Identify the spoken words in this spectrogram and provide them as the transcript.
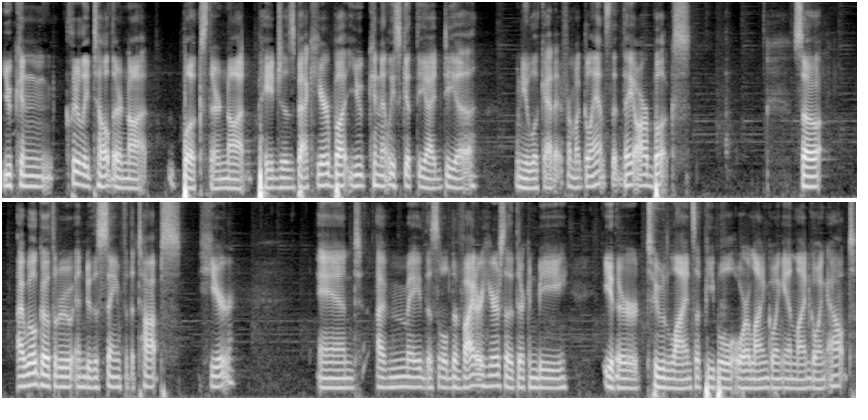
You can clearly tell they're not books, they're not pages back here, but you can at least get the idea when you look at it from a glance that they are books. So I will go through and do the same for the tops here. And I've made this little divider here so that there can be either two lines of people or a line going in, line going out.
